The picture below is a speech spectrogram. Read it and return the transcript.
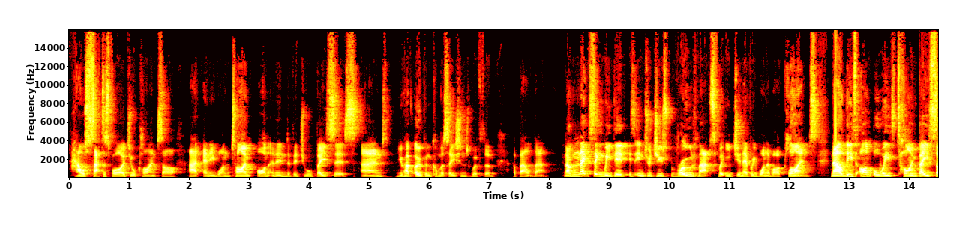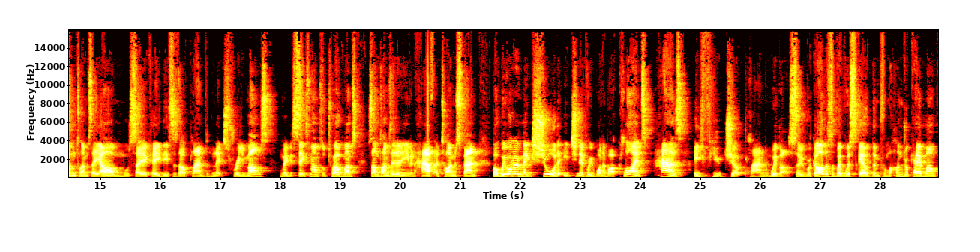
how satisfied your clients are at any one time on an individual basis. And you have open conversations with them about that. Now, the next thing we did is introduce roadmaps for each and every one of our clients. Now, these aren't always time based. Sometimes they are, and we'll say, okay, this is our plan for the next three months, maybe six months or 12 months. Sometimes they don't even have a time span, but we want to make sure that each and every one of our clients has a future plan with us. So, regardless of whether we've scaled them from 100K a month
